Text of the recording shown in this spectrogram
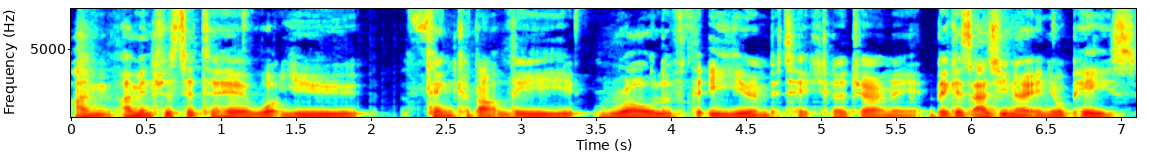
I'm I'm interested to hear what you think about the role of the EU in particular, Jeremy, because as you note in your piece,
